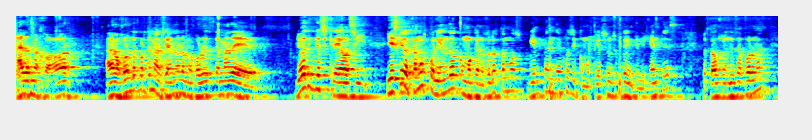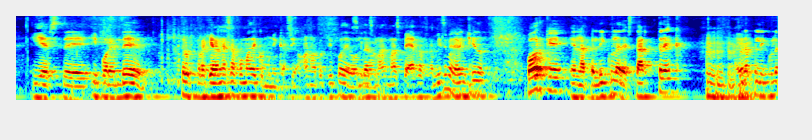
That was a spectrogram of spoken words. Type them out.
A lo mejor. A lo mejor un deporte marciano, a lo mejor es tema de. Yo, yo sí creo, sí. Y es que lo estamos poniendo como que nosotros estamos bien pendejos y como que ellos son súper inteligentes. Lo estamos poniendo de esa forma. Y este y por ende tra- trajeran esa forma de comunicación, otro tipo de ondas más, más perras. A mí se me da bien chido. Porque en la película de Star Trek, hay una película.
